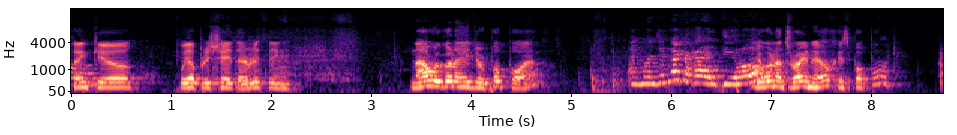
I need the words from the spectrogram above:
Thank you. We appreciate everything. Now we're gonna eat your popo, eh? Ens mengem la caca del tio? You wanna try Neo his popo? A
